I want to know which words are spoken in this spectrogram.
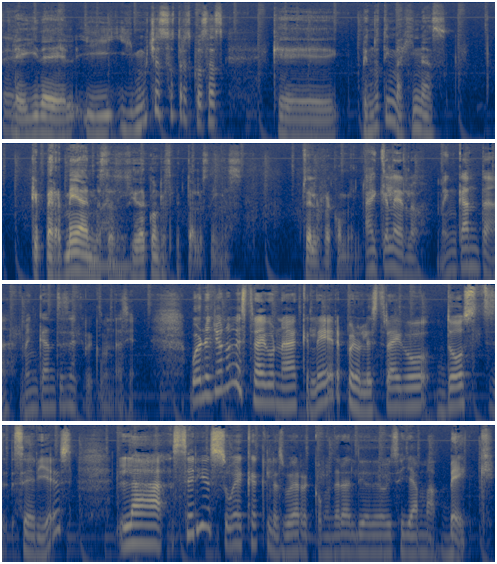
leí de él. Y, muchas otras cosas que pues, no te imaginas que permean nuestra sociedad con respecto a los niños se los recomiendo. Hay que leerlo, me encanta, me encanta esa recomendación. Bueno, yo no les traigo nada que leer, pero les traigo dos series. La serie sueca que les voy a recomendar al día de hoy se llama Beck.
